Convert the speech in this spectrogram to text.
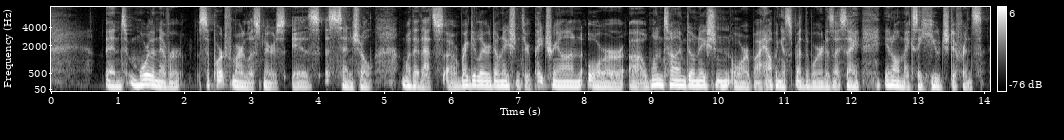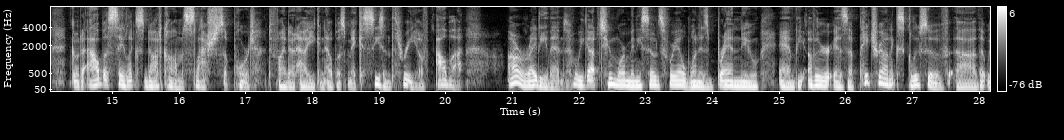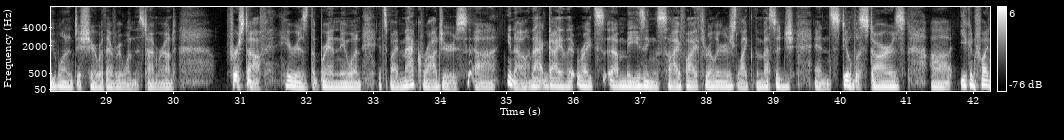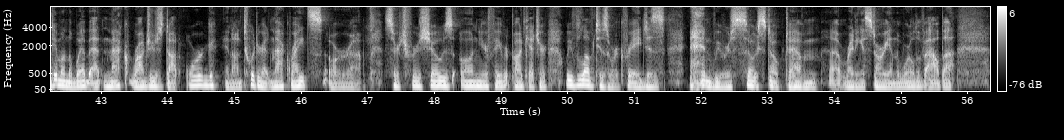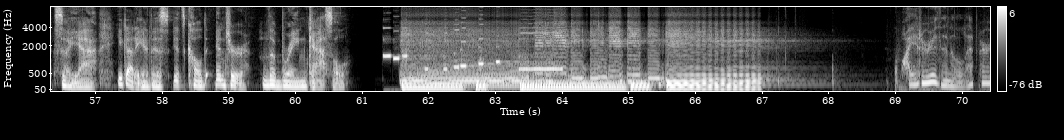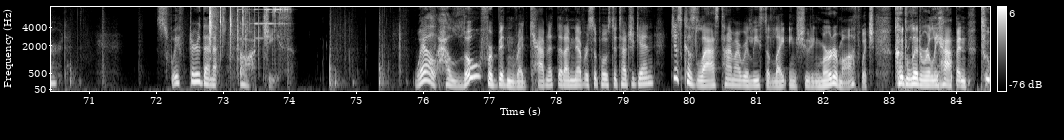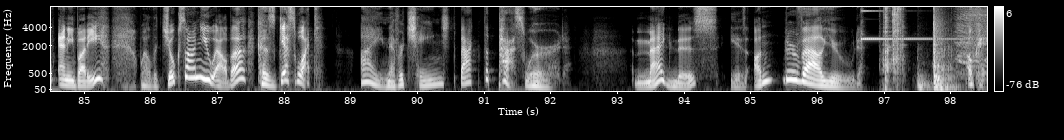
And more than ever, support from our listeners is essential, whether that's a regular donation through Patreon or a one time donation or by helping us spread the word, as I say, it all makes a huge difference. Go to albasalix.com slash support to find out how you can help us make season three of Alba. Alrighty then, we got two more minisodes for you. One is brand new, and the other is a Patreon exclusive uh, that we wanted to share with everyone this time around. First off, here is the brand new one. It's by Mac Rogers. Uh, you know, that guy that writes amazing sci fi thrillers like The Message and Steal the Stars. Uh, you can find him on the web at macrogers.org and on Twitter at macwrites or uh, search for his shows on your favorite podcatcher. We've loved his work for ages, and we were so stoked to have him uh, writing a story in the world of Alba. So, yeah, you got to hear this. It's called Enter the Brain Castle. Quieter than a leopard, swifter than a. Oh, jeez. Well, hello, Forbidden Red Cabinet that I'm never supposed to touch again, just because last time I released a lightning shooting murder moth, which could literally happen to anybody. Well, the joke's on you, Alba, because guess what? I never changed back the password. Magnus is undervalued. Okay,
